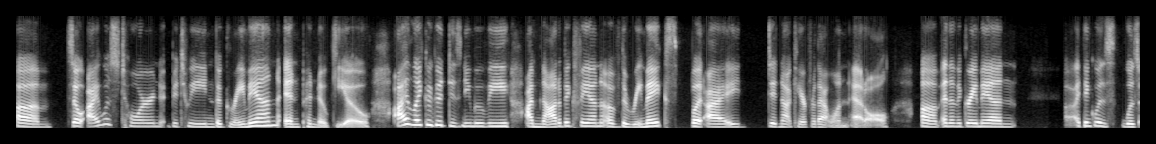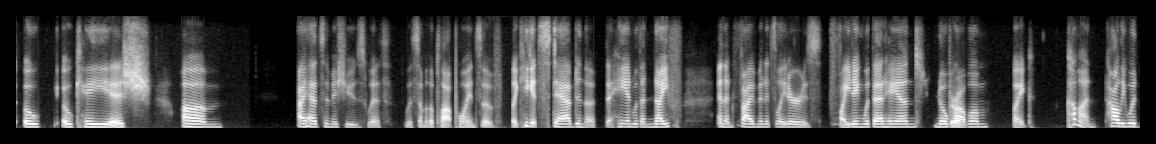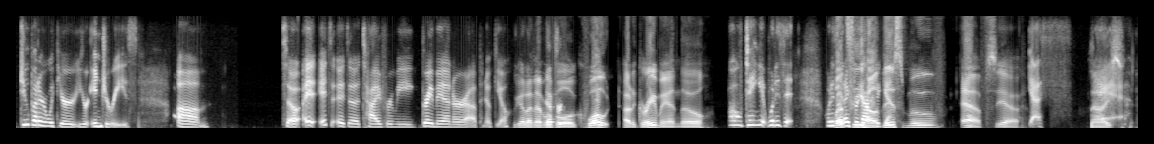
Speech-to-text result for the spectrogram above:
Um, so I was torn between The Gray Man and Pinocchio. I like a good Disney movie. I'm not a big fan of the remakes, but I did not care for that one at all. Um, and then The Gray Man, I think was was okay-ish. Um, I had some issues with with some of the plot points of like he gets stabbed in the the hand with a knife, and then five minutes later is fighting with that hand, no Yeah. problem. Like, come on, Hollywood, do better with your your injuries. Um, so it, it's it's a tie for me, Gray Man or uh, Pinocchio. We got a memorable quote out of Gray Man though. Oh dang it! What is it? What is Let's it? I see forgot how it again. this move f's. Yeah. Yes. Nice. Yeah.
